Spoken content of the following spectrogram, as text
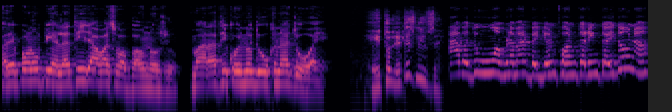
અરે પણ હું પહેલાથી જ આવા સ્વભાવનો છું. મારાથી કોઈનું દુઃખ ના જોવાય. એ તો લેટેસ્ટ ન્યૂઝ છે. આ બધું હું હમણાં મારા ભાઈઓને ફોન કરીને કહી દઉં ને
